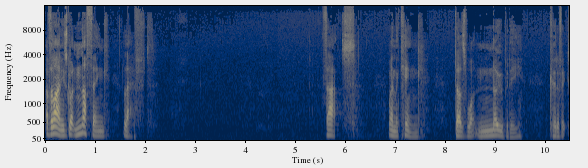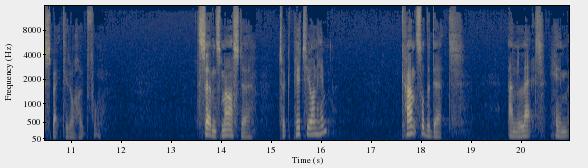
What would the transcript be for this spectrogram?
of the line. He's got nothing left. That's when the king does what nobody could have expected or hoped for. The servant's master took pity on him cancelled the debt, and let him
